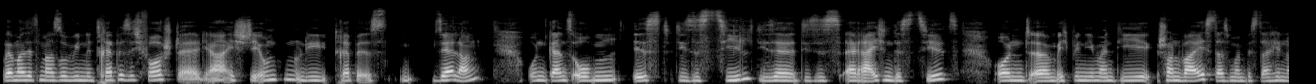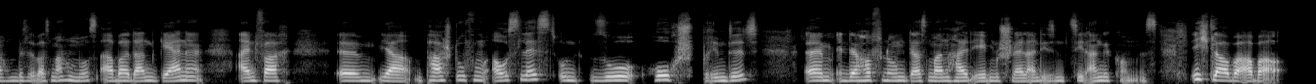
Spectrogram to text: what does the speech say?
wenn man jetzt mal so wie eine Treppe sich vorstellt, ja, ich stehe unten und die Treppe ist sehr lang und ganz oben ist dieses Ziel, diese, dieses Erreichen des Ziels und ähm, ich bin jemand, die schon weiß, dass man bis dahin noch ein bisschen was machen muss, aber dann gerne einfach ähm, ja ein paar Stufen auslässt und so hoch sprintet ähm, in der Hoffnung, dass man halt eben schnell an diesem Ziel angekommen ist. Ich glaube aber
